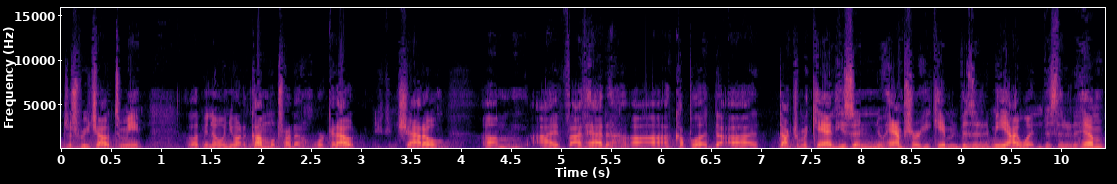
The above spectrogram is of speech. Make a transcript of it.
Just reach out to me. Let me know when you want to come. We'll try to work it out. You can shadow. Um, I've, I've had uh, a couple of uh, Dr. McCann. He's in New Hampshire. He came and visited me. I went and visited him.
